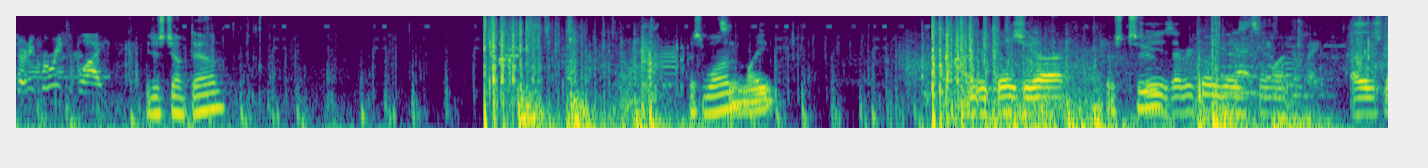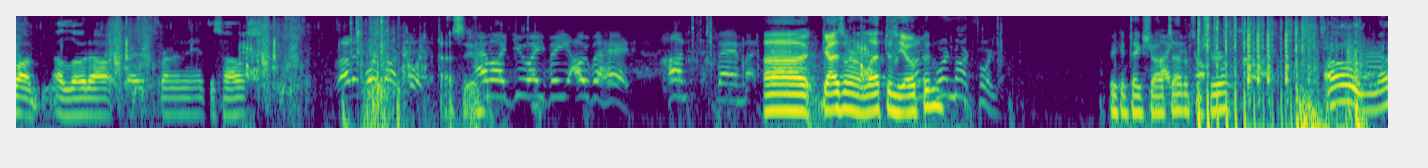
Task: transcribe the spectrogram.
Turning for resupply. He just jumped down. There's one. white. How many kills you got? There's two. Jeez, every kill you guys team white. I just bought a loadout right in front of me at this house. Rally point marked for you. I see him. Allied UAV overhead. Hunt them Uh, guys on our left in the open. point marked for you. We can take shots at him for sure. Oh no!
